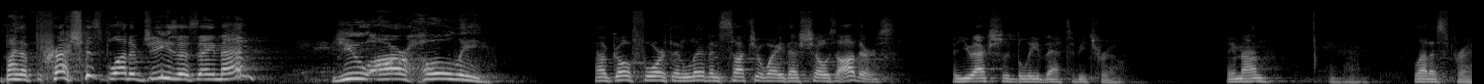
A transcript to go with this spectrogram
by the precious blood of Jesus. Amen. You are holy. Now go forth and live in such a way that shows others that you actually believe that to be true. Amen? Amen. Let us pray.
